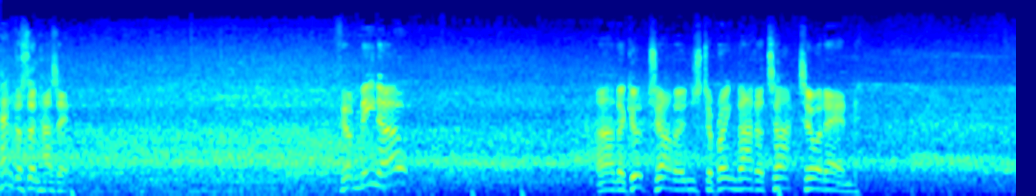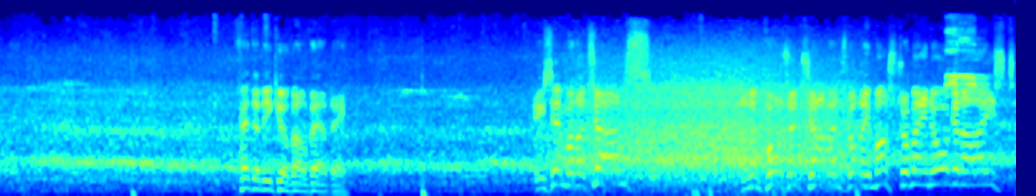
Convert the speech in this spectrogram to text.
Henderson has it. Firmino. And a good challenge to bring that attack to an end. Federico Valverde. He's in with a chance. An important challenge, but they must remain organised.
